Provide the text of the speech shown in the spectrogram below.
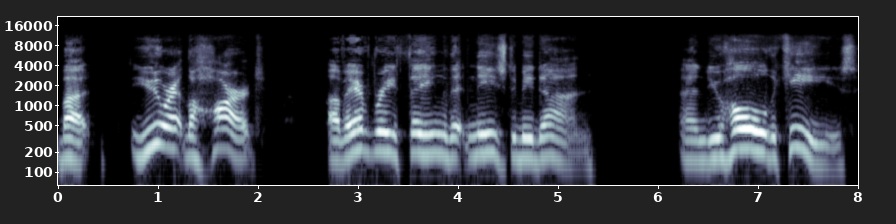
But you are at the heart of everything that needs to be done, and you hold the keys.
